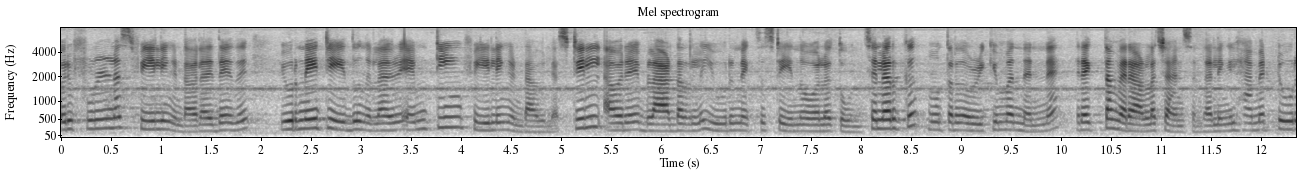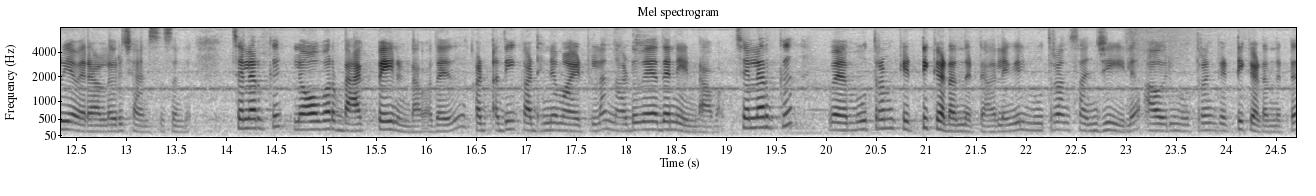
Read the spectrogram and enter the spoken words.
ഒരു ഫുൾനെസ് ഫീലിംഗ് ഉണ്ടാവില്ല. അതായത് യൂറിനേറ്റ് ചെയ്തു എന്നുള്ള ഒരു എംറ്റിങ് ഫീലിംഗ് ഉണ്ടാവില്ല. സ്റ്റിൽ അവരെ ബ്ലാഡറിൽ യൂറിൻ എക്സിസ്റ്റ് ചെയ്യുന്ന പോലെ തോന്നും. ചിലർക്ക് മൂത്രം ഒഴിക്കുമ്പം തന്നെ രക്തം വരാനുള്ള ചാൻസ് ഉണ്ട്. അല്ലെങ്കിൽ ഹെമറ്റൂറിയ വരാനുള്ള ഒരു ചാൻസസ് ഉണ്ട്. ചിലർക്ക് ലോവർ ബാക്ക് പെയിൻ ഉണ്ടാവും. അതായത് അതികഠിനമായിട്ടുള്ള നടുവേദന ഉണ്ടാവാം. ചിലർക്ക് മൂത്രം കെട്ടിക്കിടന്നിട്ട് അല്ലെങ്കിൽ മൂത്രം സഞ്ചിയിൽ ആ ഒരു മൂത്രം കെട്ടിക്കിടന്നിട്ട്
